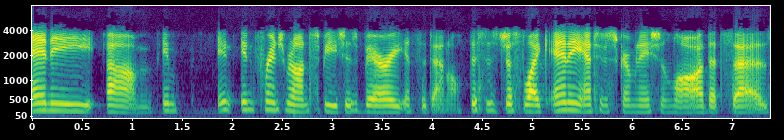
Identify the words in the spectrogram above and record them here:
Any um, in, infringement on speech is very incidental. This is just like any anti discrimination law that says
